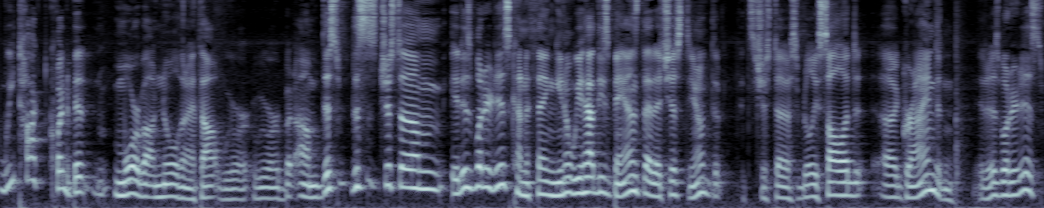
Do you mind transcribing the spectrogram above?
we talked quite a bit more about Knoll than I thought we were. We were, but um, this this is just um, it is what it is kind of thing. You know, we have these bands that it's just you know, it's just a really solid uh, grind, and it is what it is.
